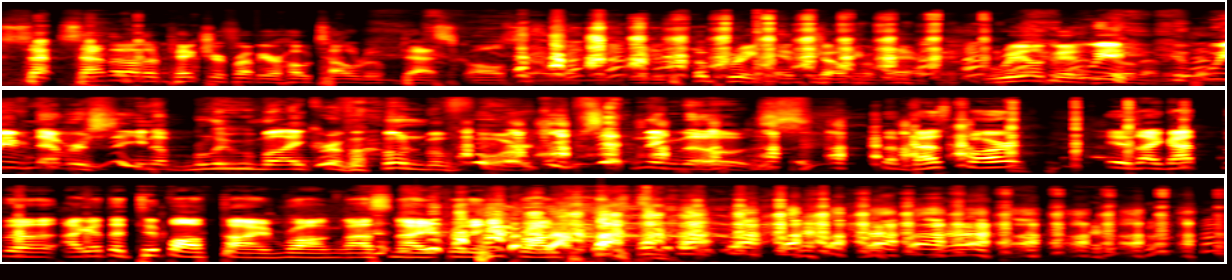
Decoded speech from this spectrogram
se- send another picture from your hotel room desk. Also, when you, when you do a pregame show from there, real good view of everything. We've never seen a blue microphone before. Keep sending those. the best part is I got the I got the tip off time wrong last night for the Heat broadcast.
